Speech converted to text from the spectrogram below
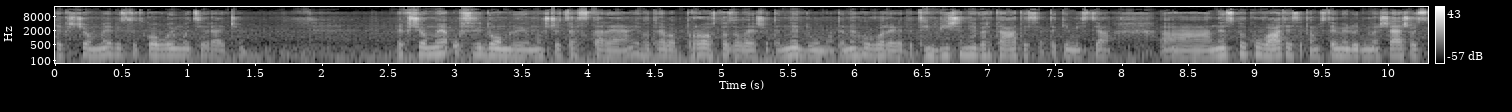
якщо ми відслідковуємо ці речі. Якщо ми усвідомлюємо, що це старе, його треба просто залишити, не думати, не говорити, тим більше не вертатися в такі місця, не спілкуватися там з тими людьми, ще щось.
